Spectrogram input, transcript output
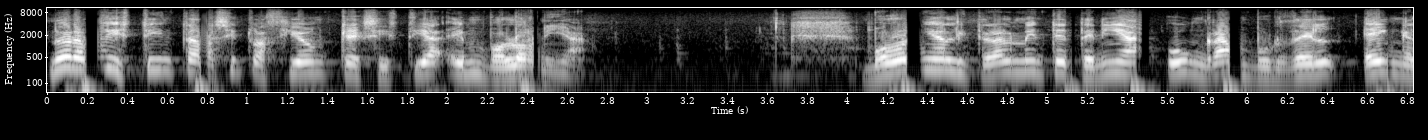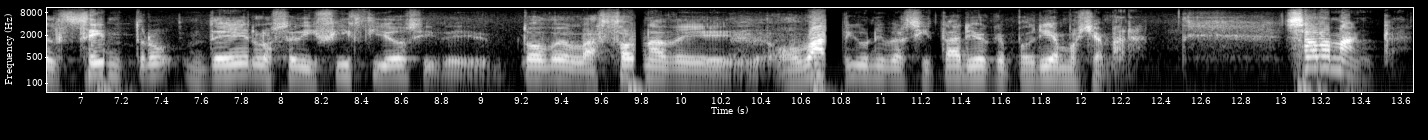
No era muy distinta la situación que existía en Bolonia, Bolonia literalmente tenía un gran burdel en el centro de los edificios y de toda la zona de, o barrio universitario que podríamos llamar. Salamanca.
